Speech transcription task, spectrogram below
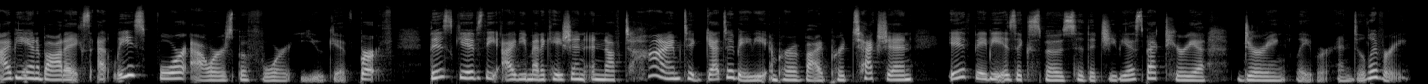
IV antibiotics at least four hours before you give birth. This gives the IV medication enough time to get to baby and provide protection if baby is exposed to the GBS bacteria during labor and delivery.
